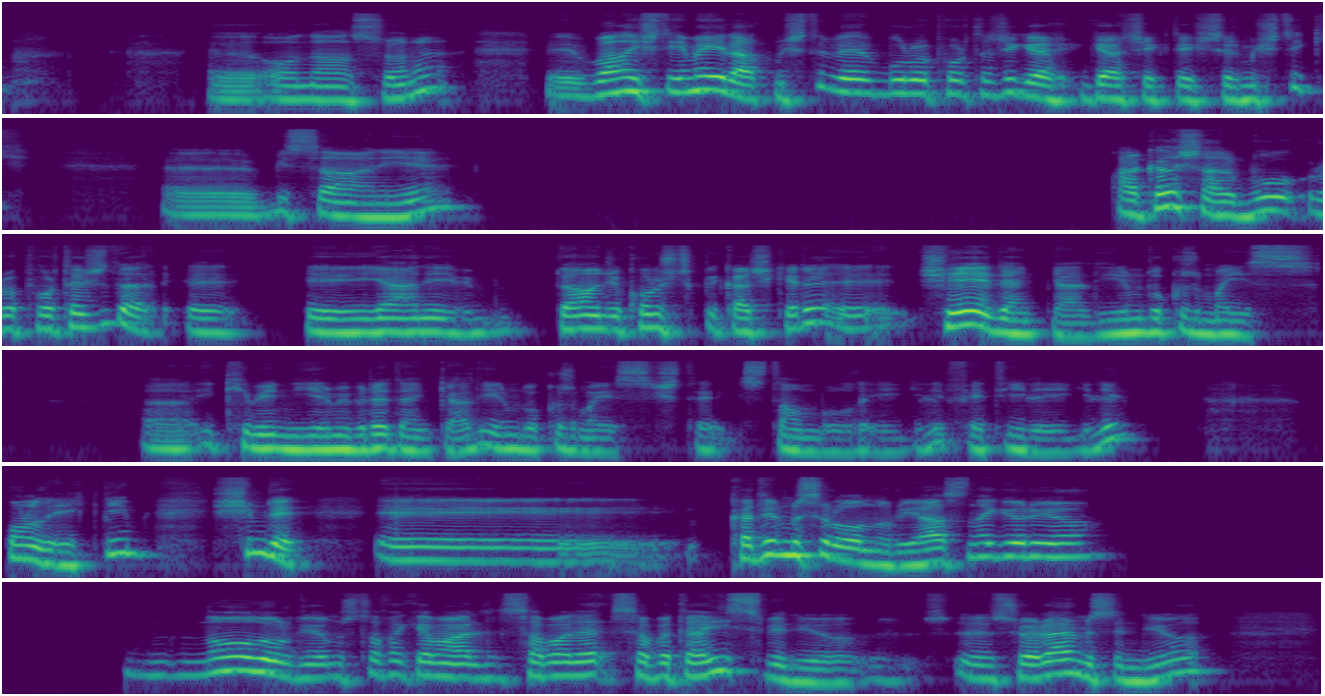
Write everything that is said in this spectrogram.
Ee, ondan sonra e, bana işte e-mail atmıştı ve bu röportajı ger- gerçekleştirmiştik. Ee, bir saniye. Arkadaşlar bu röportajı da e, e, yani daha önce konuştuk birkaç kere e, şeye denk geldi. 29 Mayıs e, 2021'e denk geldi. 29 Mayıs işte İstanbul'la ilgili, fethiyle ilgili. Onu da ekleyeyim. Şimdi e, Kadir Mısıroğlu'nu rüyasında görüyor. Ne olur diyor Mustafa Kemal Sabatahis mi diyor söyler misin diyor.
